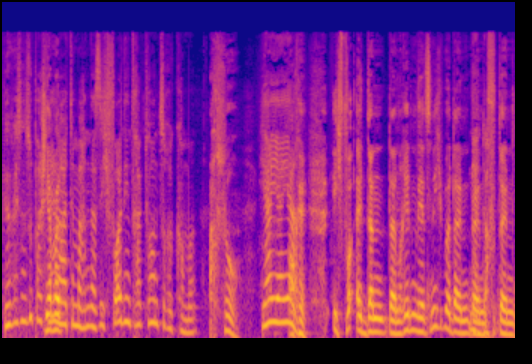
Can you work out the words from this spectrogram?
Wir müssen super schnell aber- heute machen, dass ich vor den Traktoren zurückkomme. ach so. Ja, ja, ja. Okay. Ich, äh, dann, dann reden wir jetzt nicht über dein, dein, doch. dein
